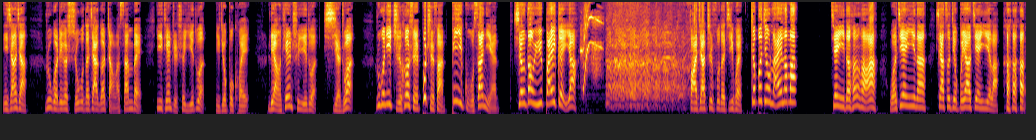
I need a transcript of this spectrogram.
你想想，如果这个食物的价格涨了三倍，一天只吃一顿，你就不亏；两天吃一顿，血赚。如果你只喝水不吃饭，辟谷三年，相当于白给呀。发家致富的机会，这不就来了吗？建议的很好啊，我建议呢，下次就不要建议了。哈哈哈。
